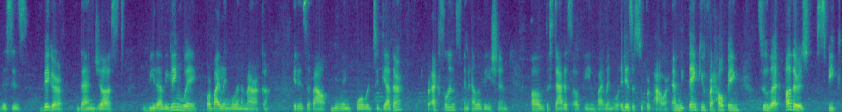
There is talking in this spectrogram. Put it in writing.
this is bigger than just Vida Bilingue or bilingual in America. It is about moving forward together for excellence and elevation of the status of being bilingual. It is a superpower. And we thank you for helping to let others speak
